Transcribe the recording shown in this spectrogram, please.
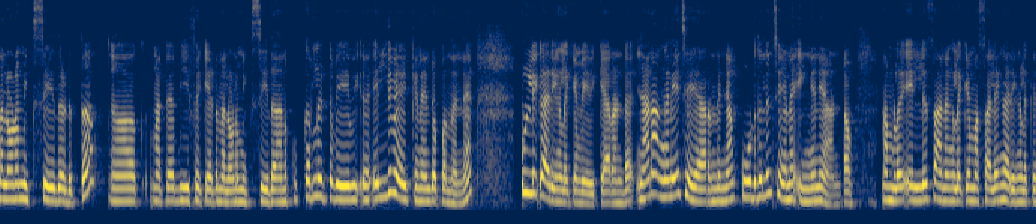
നല്ലോണം മിക്സ് ചെയ്തെടുത്ത് മറ്റേ ബീഫൊക്കെ ആയിട്ട് നല്ലോണം മിക്സ് ചെയ്ത് അങ്ങനെ കുക്കറിലിട്ട് വേവി എല്ല് വേവിക്കുന്നതിന്റെ ഒപ്പം തന്നെ ഉള്ളി കാര്യങ്ങളൊക്കെ വേവിക്കാറുണ്ട്. ഞാൻ അങ്ങനെയും ചെയ്യാറുണ്ട്. ഞാൻ കൂടുതലും ചെയ്യണ ഇങ്ങനെയാണ് കേട്ടോ നമ്മൾ എല്ല് സാധനങ്ങളൊക്കെ മസാലയും കാര്യങ്ങളൊക്കെ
